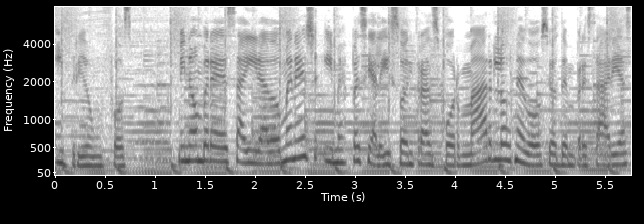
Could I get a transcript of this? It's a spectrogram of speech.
y triunfos. Mi nombre es Aira Domenech y me especializo en transformar los negocios de empresarias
